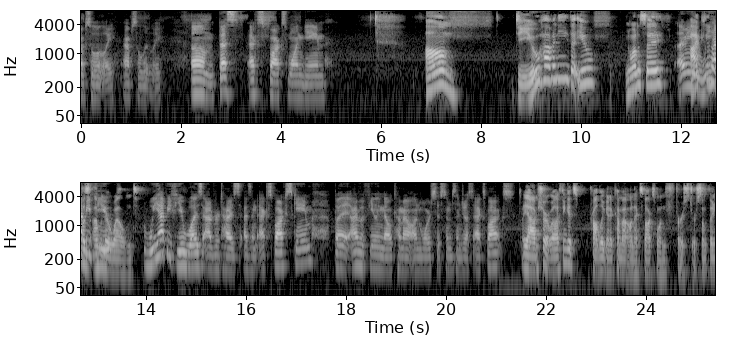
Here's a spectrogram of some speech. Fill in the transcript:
absolutely, absolutely. Um, best Xbox One game. Um, do you have any that you you want to say? I mean, I We kind of was Happy Few. underwhelmed. We Happy Few was advertised as an Xbox game, but I have a feeling that'll come out on more systems than just Xbox. Yeah, I'm sure. Well, I think it's probably going to come out on Xbox One first or something.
